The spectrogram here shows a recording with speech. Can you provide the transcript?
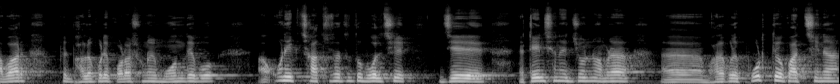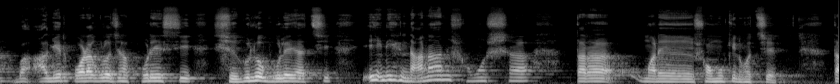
আবার ভালো করে পড়াশোনায় মন দেব? অনেক ছাত্রছাত্রী তো বলছে যে টেনশানের জন্য আমরা ভালো করে পড়তেও পারছি না বা আগের পড়াগুলো যা পড়ে এসেছি সেগুলো ভুলে যাচ্ছি। এই নিয়ে নানান সমস্যা তারা মানে সম্মুখীন হচ্ছে। তা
